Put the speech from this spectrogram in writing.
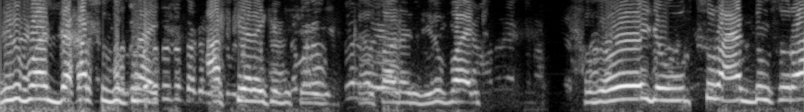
জিরো পয়েন্ট দেখার সুযোগ নাই। আটকে রেখে দিছে এই যে কেওখাডাং জিরো পয়েন্ট ওই যে উঠছুরা একদম সুরা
